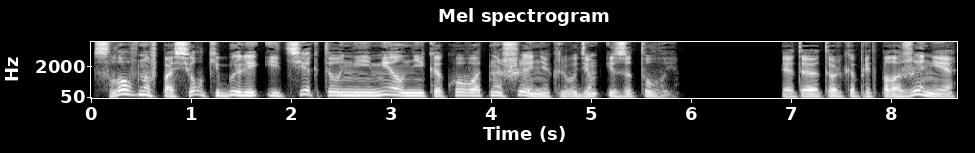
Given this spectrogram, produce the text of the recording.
Словно в поселке были и те, кто не имел никакого отношения к людям из-за Тулы. Это только предположение,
